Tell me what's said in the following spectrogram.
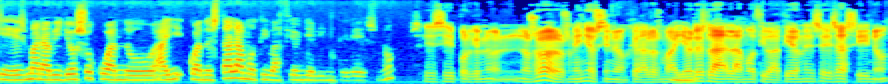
es maravilloso cuando hay cuando está la motivación y el interés, ¿no? Sí, sí, porque no, no solo a los niños, sino que a los mayores la, la motivación es, es, así, ¿no?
